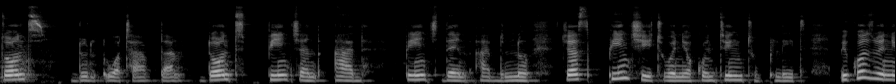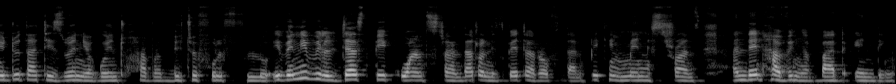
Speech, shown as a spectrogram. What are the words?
Don't do what i've done. Don't pinch and add pinch then add no. Just pinch it when you're continuing to plait. Because when you do that is when you're going to have a beautiful flow. Even if you'll just pick one strand that one is better off than picking many strands and then having a bad ending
